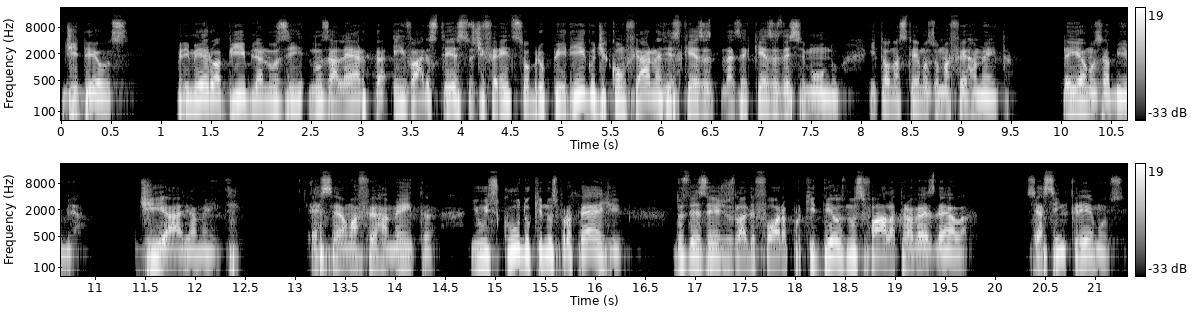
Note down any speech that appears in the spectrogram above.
de Deus. Primeiro, a Bíblia nos, nos alerta em vários textos diferentes sobre o perigo de confiar nas riquezas, nas riquezas desse mundo. Então, nós temos uma ferramenta. Leiamos a Bíblia diariamente. Essa é uma ferramenta e um escudo que nos protege dos desejos lá de fora, porque Deus nos fala através dela. Se assim cremos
